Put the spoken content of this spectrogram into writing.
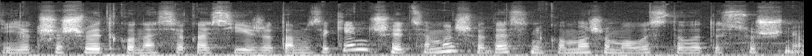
І якщо швидко у нас якась їжа там закінчується, ми швидесенько можемо виставити сушню.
